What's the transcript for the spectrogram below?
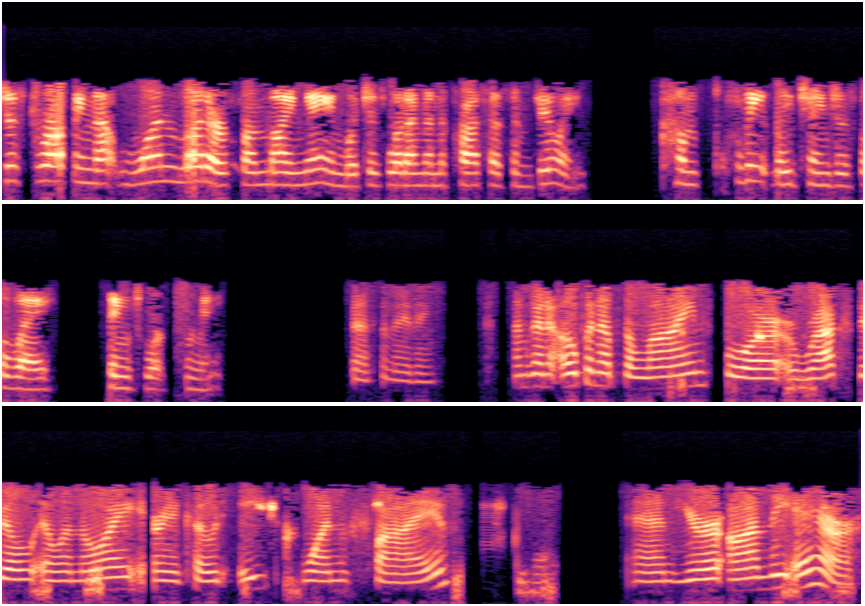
Just dropping that one letter from my name, which is what I'm in the process of doing, completely changes the way things work for me. Fascinating. I'm going to open up the line for Rockford, Illinois, area code 815 and you're on the air.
